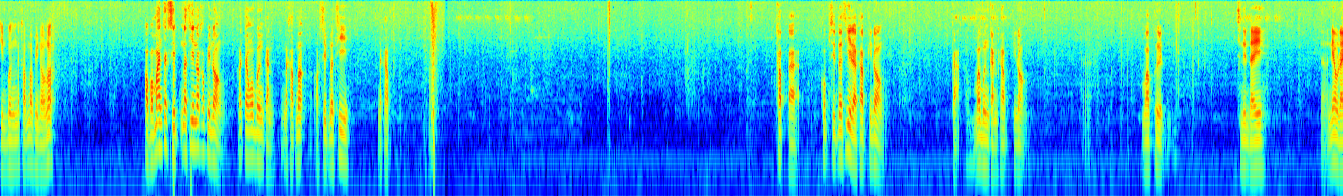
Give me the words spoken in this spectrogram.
กินเบิ้งนะครับน้องพี่น้องเนาะเอาประมาณจักสิบนาทีเนาะครับพี่น้องก็จะมาเบิ้งกันนะครับเนาะเอาสิบนาทีนะครับ ครับอะครบสิบนาทีแล้วครับ พี่น้องกะมาเบิ้งกันครับ พี่น้องว่าพืชชนิดใดแนวใด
